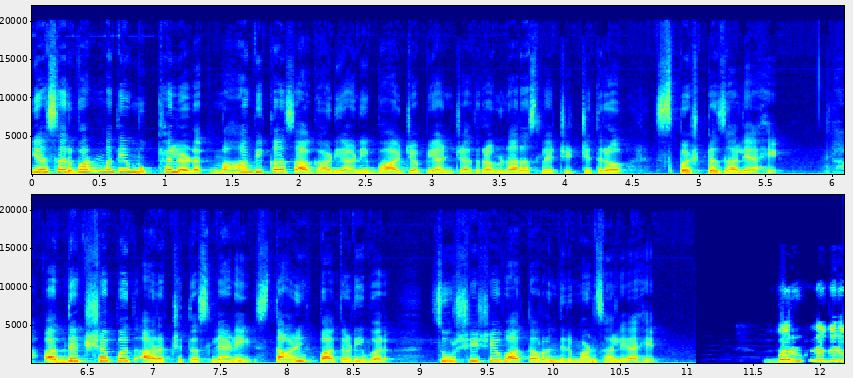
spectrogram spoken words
या सर्वांमध्ये मुख्य लढत महाविकास आघाडी आणि भाजप यांच्यात रंगणार असल्याचे चित्र स्पष्ट झाले आहे. अध्यक्षपद आरक्षित असल्याने स्थानिक पातळीवर चुरशीचे वातावरण निर्माण झाले आहे. वरुड नगर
